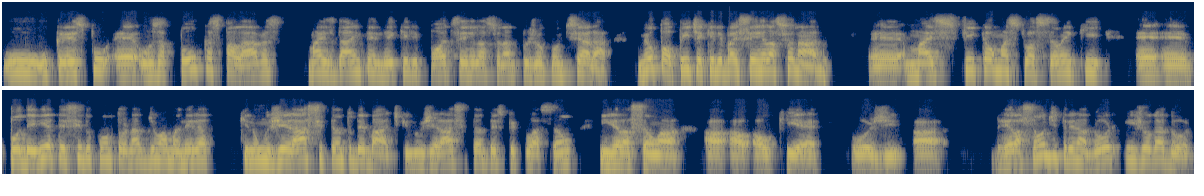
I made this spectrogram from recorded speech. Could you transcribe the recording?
o, o Crespo é, usa poucas palavras, mas dá a entender que ele pode ser relacionado para o jogo contra o Ceará. Meu palpite é que ele vai ser relacionado, é, mas fica uma situação em que é, é, poderia ter sido contornado de uma maneira que não gerasse tanto debate, que não gerasse tanta especulação em relação a, a, ao, ao que é hoje a relação de treinador e jogador.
